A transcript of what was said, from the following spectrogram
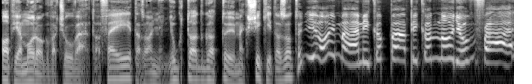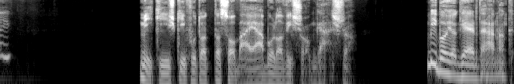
Apja morogva csóválta a fejét, az anyja nyugtatgatta, ő meg sikítozott, hogy jaj, mámika, pápika, nagyon fáj. Miki is kifutott a szobájából a visongásra. Mi baj a Gerdának?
